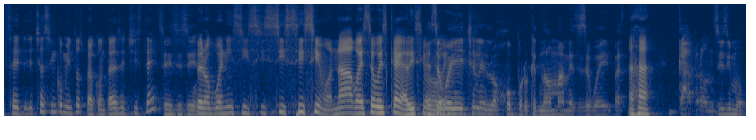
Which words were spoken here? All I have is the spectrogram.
se echa cinco minutos para contar ese chiste. Sí, sí, sí. Pero buenísimo. No, güey, ese güey es cagadísimo. ese güey. échenle el ojo porque no mames, ese güey va a estar Ajá. cabroncísimo.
